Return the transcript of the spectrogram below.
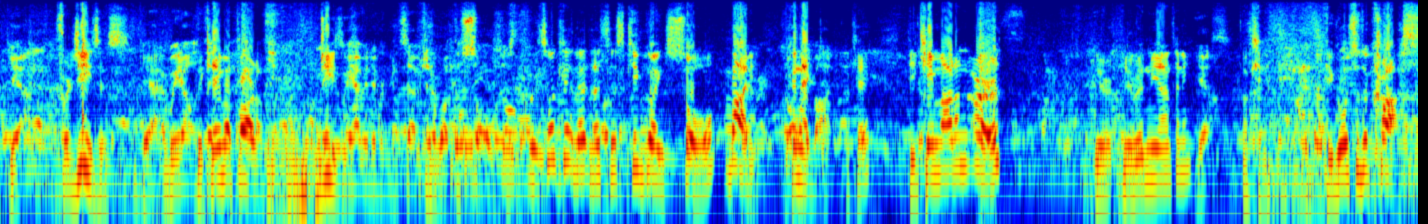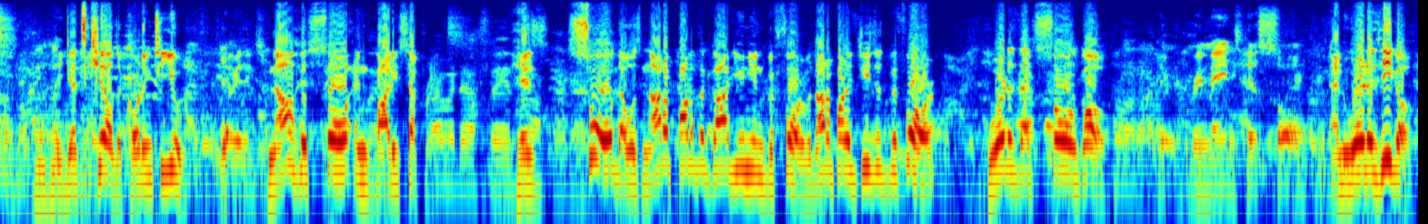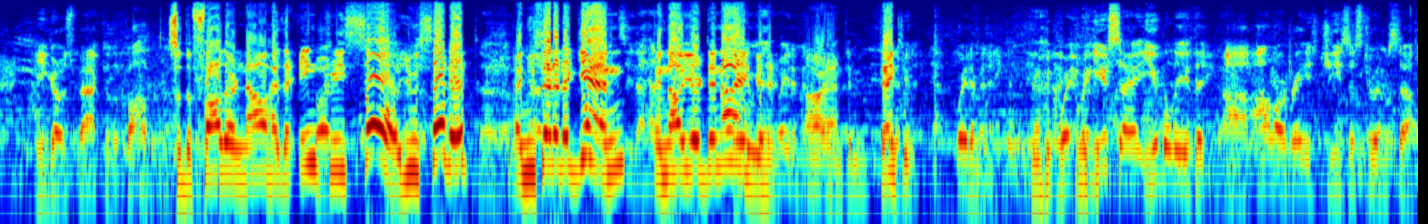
yeah, for Jesus. yeah. We don't Became think a part of Maybe Jesus. we have a different conception of what the soul is. though. It's okay. Let, us just keep going. Soul, body, Soul connected. body. Okay. He came out on earth. You're, you're with me, Anthony? Yes. Okay. He goes to the cross. Mm-hmm. He gets killed, according to you. Yep. Now his soul and body separate. His soul that was not a part of the God union before, was not a part of Jesus before, where does that soul go? It remains his soul. And where does he go? He goes back to the Father. So the Father now has an increased soul. You said it, and you said it again, See, and now you're denying minute, it. Wait a minute. All right, Anthony. minute, Thank you. Wait a minute. when, when you say you believe that uh, Allah raised Jesus to himself,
